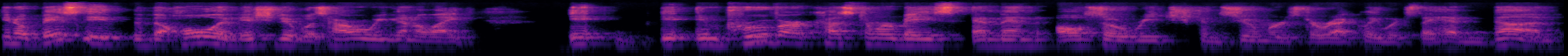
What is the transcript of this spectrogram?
you know basically the whole initiative was how are we going to like it, it improve our customer base and then also reach consumers directly which they hadn't done.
